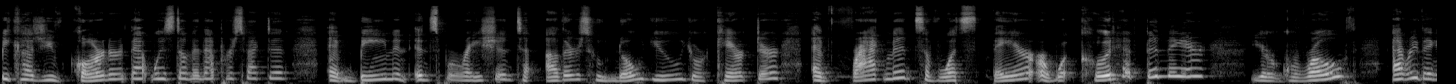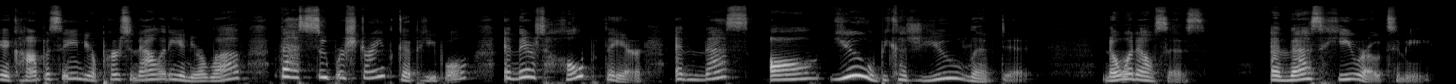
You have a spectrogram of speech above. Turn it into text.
because you've garnered that wisdom and that perspective and being an inspiration to others who know you, your character, and fragments of what's there or what could have been there, your growth, everything encompassing your personality and your love, that's super strength, good people. And there's hope there. And that's all you because you lived it no one else's. And that's hero to me.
